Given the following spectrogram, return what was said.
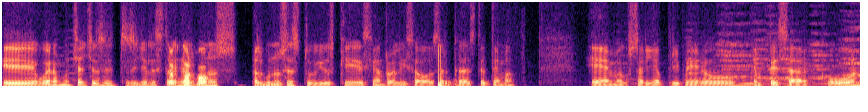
Eh, bueno, muchachos, entonces yo les traje Doctor algunos, algunos estudios que se han realizado acerca de este tema. Eh, me gustaría primero empezar con...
